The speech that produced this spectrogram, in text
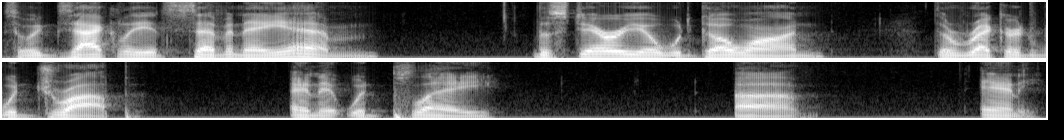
so exactly at 7 a.m the stereo would go on the record would drop and it would play uh, annie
